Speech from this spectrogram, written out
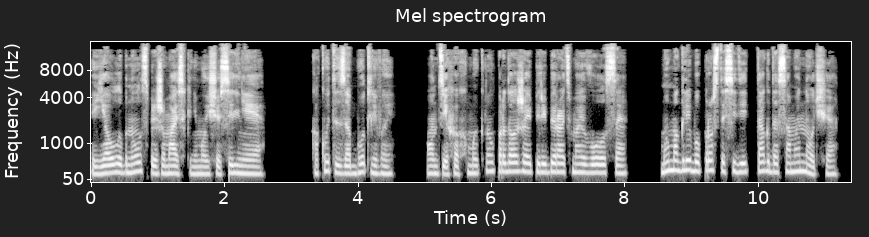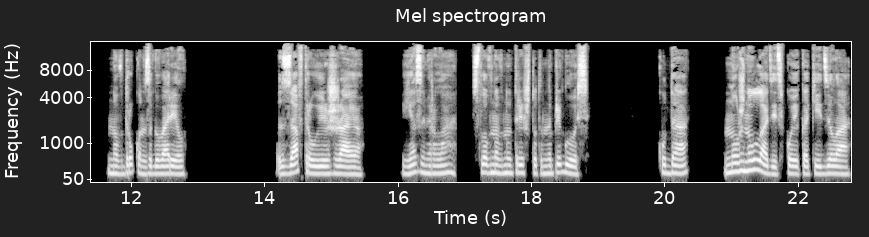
Я улыбнулась, прижимаясь к нему еще сильнее. «Какой ты заботливый!» Он тихо хмыкнул, продолжая перебирать мои волосы. Мы могли бы просто сидеть так до самой ночи. Но вдруг он заговорил. «Завтра уезжаю». Я замерла, словно внутри что-то напряглось. «Куда?» «Нужно уладить кое-какие дела».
